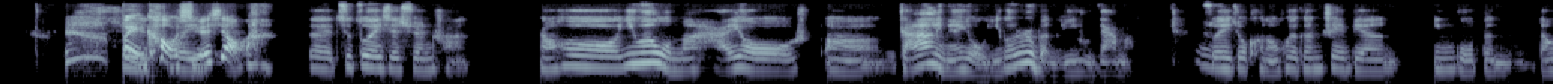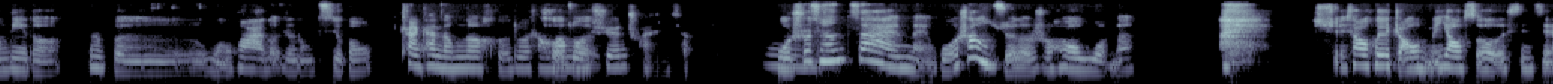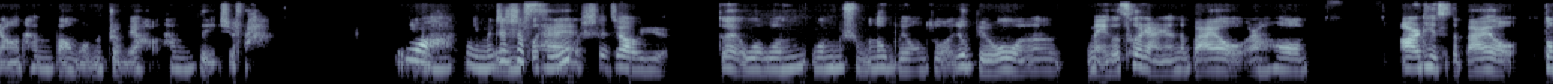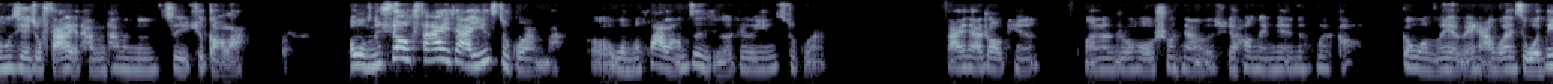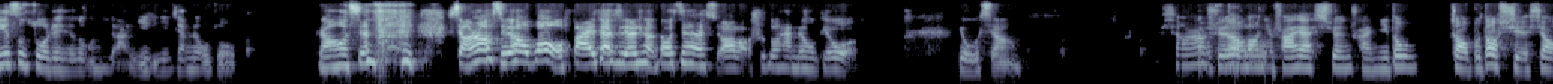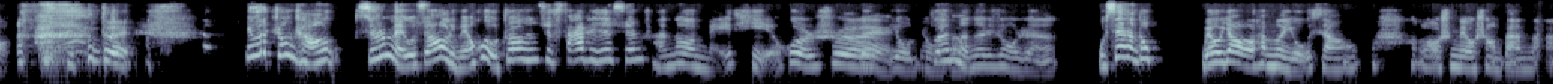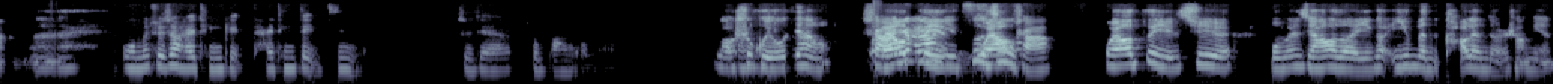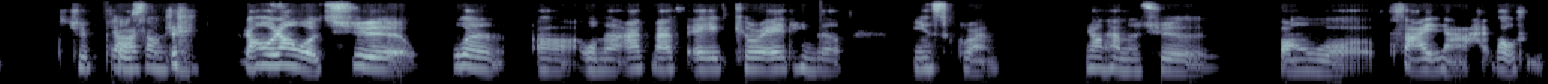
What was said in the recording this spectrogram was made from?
背靠学校，对，去做一些宣传。然后，因为我们还有呃展览里面有一个日本的艺术家嘛，所以就可能会跟这边英国本当地的日本文化的这种机构看看能不能合作上合作宣传一下。我之前在美国上学的时候，我们唉，学校会找我们要所有的信息，然后他们帮我们准备好，他们自己去发。哇，你们这是服务式教育。对我，我们我们什么都不用做，就比如我们每个策展人的 bio，然后 artist 的 bio 东西就发给他们，他们能自己去搞啦。哦，我们需要发一下 Instagram 吧？呃，我们画廊自己的这个 Instagram，发一下照片，完了之后剩下的学校那边就会搞，跟我们也没啥关系。我第一次做这些东西啊，以以前没有做过，然后现在 想让学校帮我发一下宣传，到现在学校老师都还没有给我邮箱。想让学校帮你发一下宣传，你都找不到学校。对，因为正常，其实每个学校里面会有专门去发这些宣传的媒体，或者是有专门的这种人。我现在都没有要到他们的邮箱，老师没有上班吧？哎，我们学校还挺给，还挺得劲的，直接就帮我们。老师回邮件了，啥要让你自助啥？我要自己去我们学校的一个 event calendar 上面。去加上这，然后让我去问啊，我们 FFA curating 的 Instagram，让他们去帮我发一下海报什么的。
